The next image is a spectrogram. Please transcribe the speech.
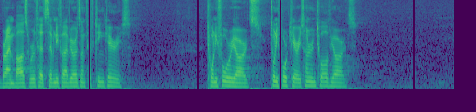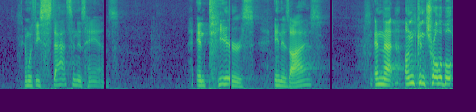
Brian Bosworth had 75 yards on 15 carries, 24 yards, 24 carries, 112 yards. And with these stats in his hands and tears in his eyes, and that uncontrollable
